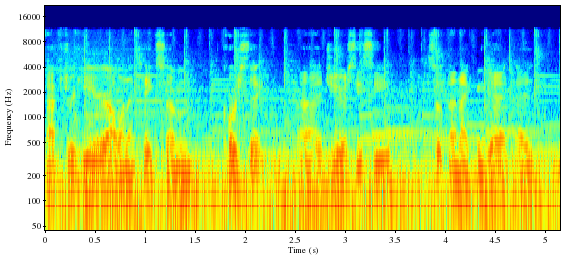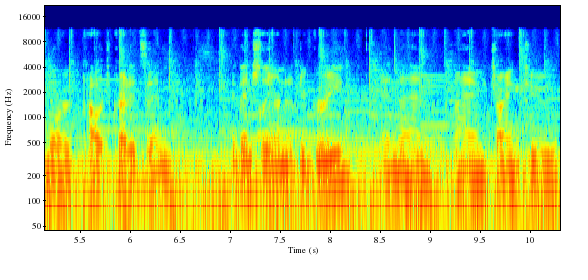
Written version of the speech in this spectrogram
After here, I want to take some courses at uh, GRCC so then I can get uh, more college credits and eventually earn a degree. And then I am trying to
